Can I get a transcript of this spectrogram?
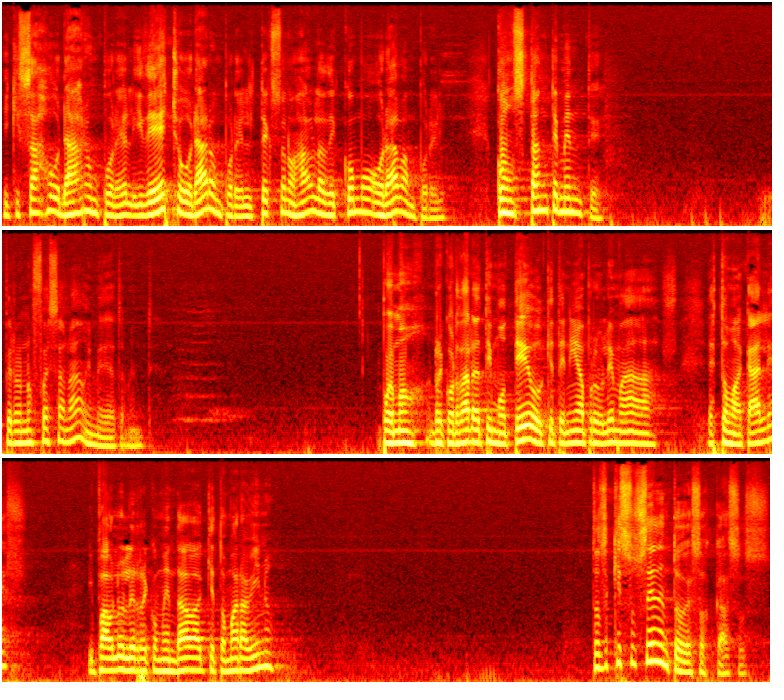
Y quizás oraron por él, y de hecho oraron por él. El texto nos habla de cómo oraban por él, constantemente. Pero no fue sanado inmediatamente. Podemos recordar a Timoteo que tenía problemas estomacales y Pablo le recomendaba que tomara vino. Entonces, ¿qué sucede en todos esos casos?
